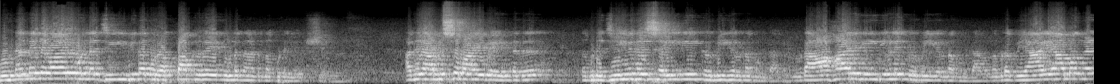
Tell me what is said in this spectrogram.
ഗുണനിലവാരമുള്ള ജീവിതം ഉറപ്പാക്കുക എന്നുള്ളതാണ് നമ്മുടെ ലക്ഷ്യം. അതിനാവശ്യമായി വേണ്ടത് നമ്മുടെ ജീവിത ശൈലിയിൽ ക്രമീകരണം ഉണ്ടാകും നമ്മുടെ ആഹാര രീതികളിൽ ക്രമീകരണം ഉണ്ടാകും നമ്മുടെ വ്യായാമങ്ങൾ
